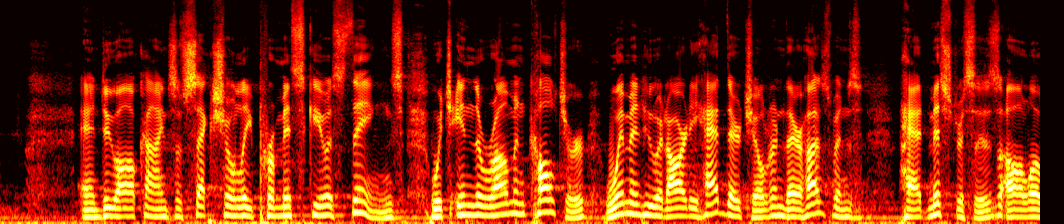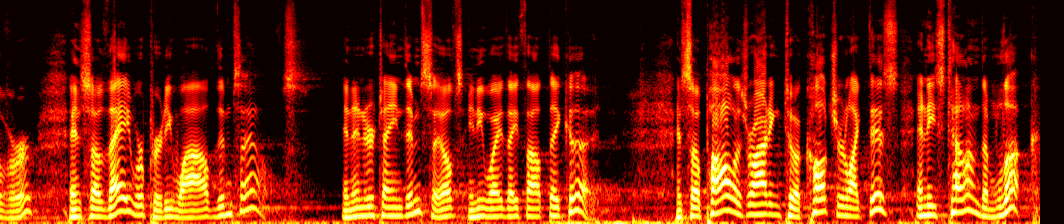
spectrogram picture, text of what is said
and do all kinds of sexually promiscuous things, which in the Roman culture, women who had already had their children, their husbands had mistresses all over, and so they were pretty wild themselves and entertained themselves any way they thought they could. And so Paul is writing to a culture like this, and he's telling them, look,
